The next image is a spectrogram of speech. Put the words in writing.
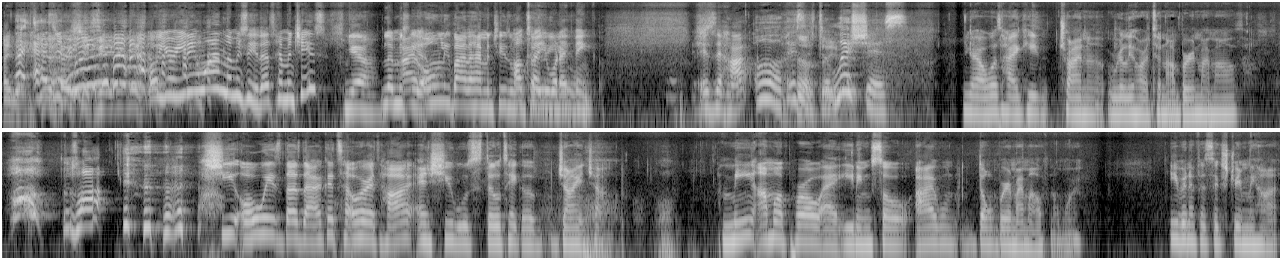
I know. As you're- She's eating it. oh, you're eating one? Let me see. That's ham and cheese. Yeah. Let me see I it. only buy the ham and cheese. one I'll tell you of what I think. Is it hot? Oh, this oh, is tell you later. delicious. Yeah, I was high key trying to really hard to not burn my mouth. It's hot. She always does that. I could tell her it's hot, and she will still take a giant chunk. Me, I'm a pro at eating, so I won't, don't burn my mouth no more, even if it's extremely hot.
